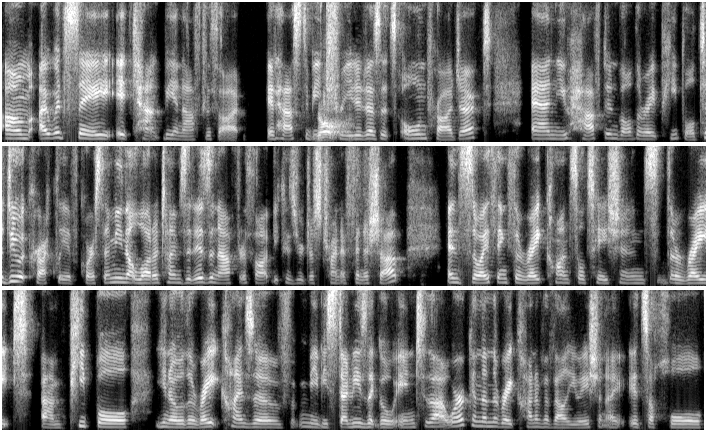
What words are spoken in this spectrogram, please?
Um, I would say it can't be an afterthought. It has to be no. treated as its own project and you have to involve the right people to do it correctly, of course. I mean, a lot of times it is an afterthought because you're just trying to finish up. And so I think the right consultations, the right um, people, you know, the right kinds of maybe studies that go into that work, and then the right kind of evaluation. I, it's a whole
